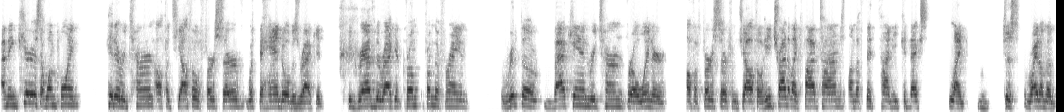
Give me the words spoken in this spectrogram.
I mean, Kyrgios at one point hit a return off a of Tiafoe first serve with the handle of his racket. He grabbed the racket from from the frame, ripped a backhand return for a winner off a first serve from Tiafoe. He tried it like five times. On the fifth time, he connects like just right on the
